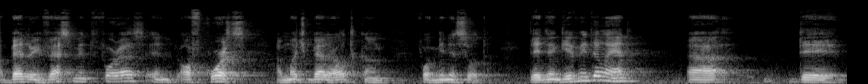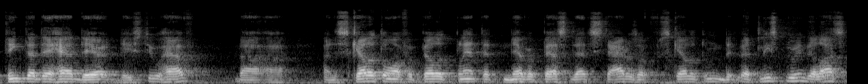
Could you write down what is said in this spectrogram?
a better investment for us, and of course, a much better outcome for Minnesota. They didn't give me the land. Uh, the thing that they had there, they still have. Uh, uh, a skeleton of a pellet plant that never passed that status of skeleton, at least during the last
